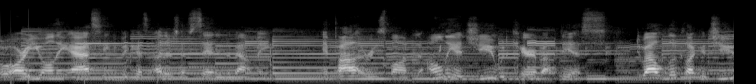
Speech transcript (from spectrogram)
Or are you only asking because others have said it about me? And Pilate responded, Only a Jew would care about this. Do I look like a Jew?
